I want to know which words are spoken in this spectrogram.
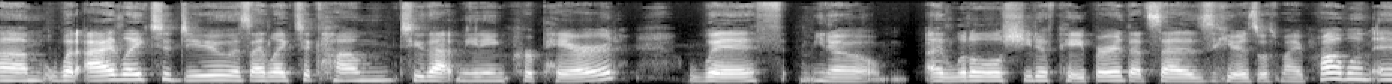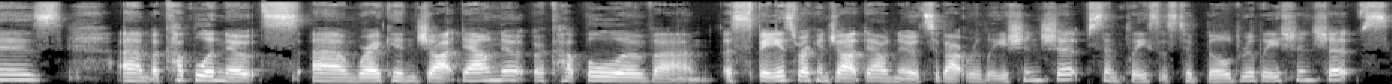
Um, what I like to do is I like to come to that meeting prepared with you know a little sheet of paper that says here's what my problem is um, a couple of notes um, where i can jot down note a couple of um, a space where i can jot down notes about relationships and places to build relationships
